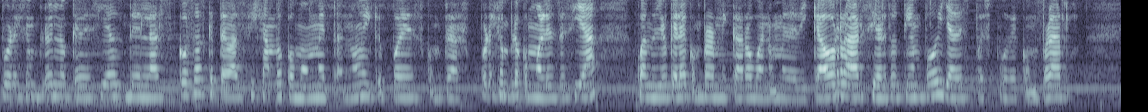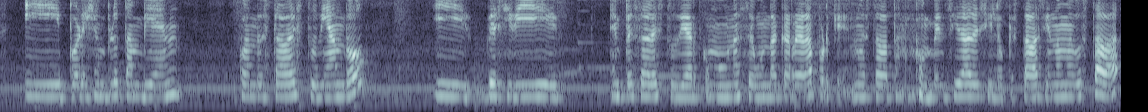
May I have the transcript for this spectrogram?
Por ejemplo, en lo que decías de las cosas que te vas fijando como meta, ¿no? Y que puedes comprar. Por ejemplo, como les decía, cuando yo quería comprar mi carro, bueno, me dediqué a ahorrar cierto tiempo y ya después pude comprarlo. Y por ejemplo, también cuando estaba estudiando y decidí empezar a estudiar como una segunda carrera porque no estaba tan convencida de si lo que estaba haciendo me gustaba,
